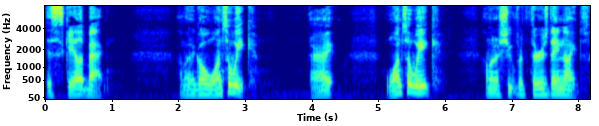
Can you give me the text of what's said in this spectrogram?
is scale it back. I'm going to go once a week. All right? Once a week, I'm going to shoot for Thursday nights.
